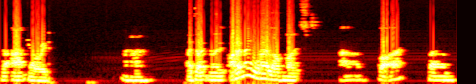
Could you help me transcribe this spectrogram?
the art gallery. Uh, I don't know. I don't know what I love most, uh, but um,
